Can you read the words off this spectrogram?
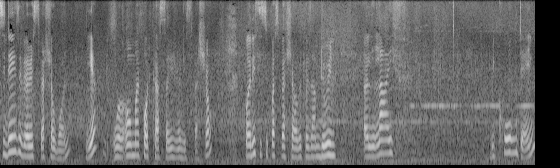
Today is a very special one. Yeah, well, all my podcasts are usually special, but this is super special because I'm doing a live recording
